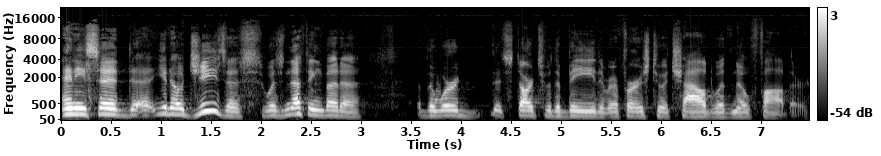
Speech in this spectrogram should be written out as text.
And he said, uh, You know, Jesus was nothing but a, the word that starts with a B that refers to a child with no father.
